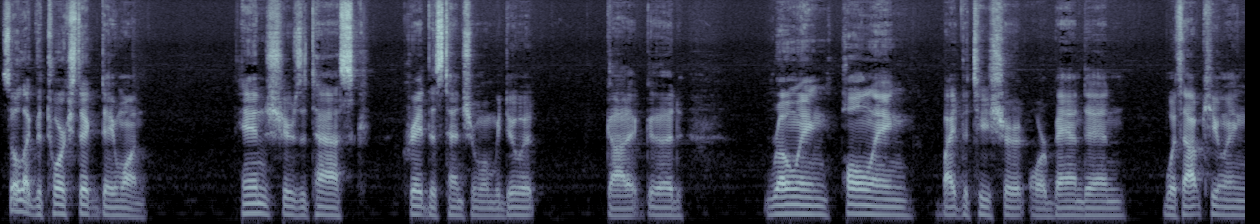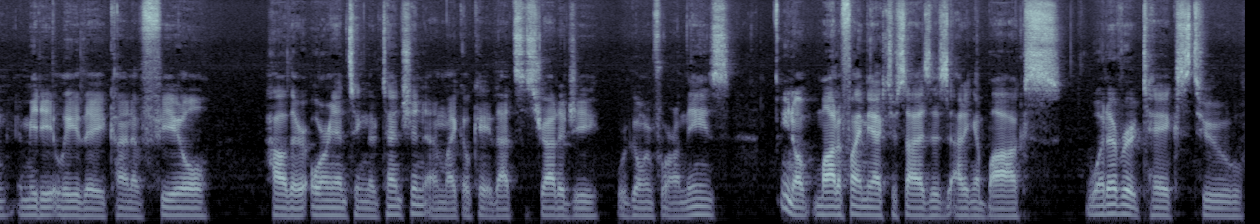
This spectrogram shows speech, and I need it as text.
So, like the torque stick, day one, hinge, here's a task, create this tension when we do it. Got it, good. Rowing, pulling, bite the t shirt or band in without cueing, immediately they kind of feel how they're orienting their tension. And I'm like, okay, that's the strategy we're going for on these. You know, modifying the exercises, adding a box, whatever it takes to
